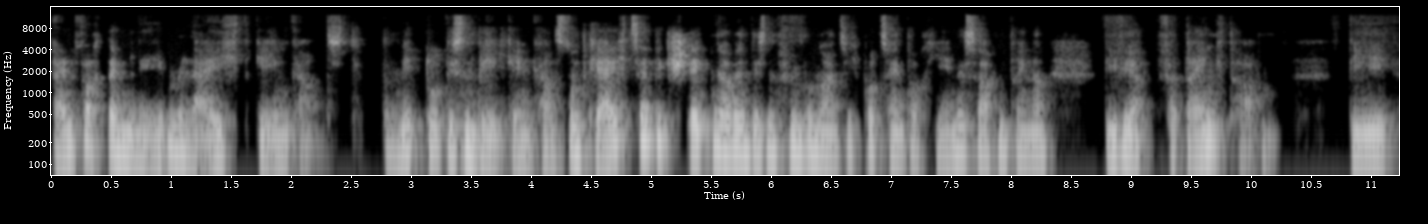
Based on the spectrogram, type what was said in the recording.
einfach dein Leben leicht gehen kannst, damit du diesen Weg gehen kannst. Und gleichzeitig stecken aber in diesen 95 Prozent auch jene Sachen drinnen, die wir verdrängt haben, die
